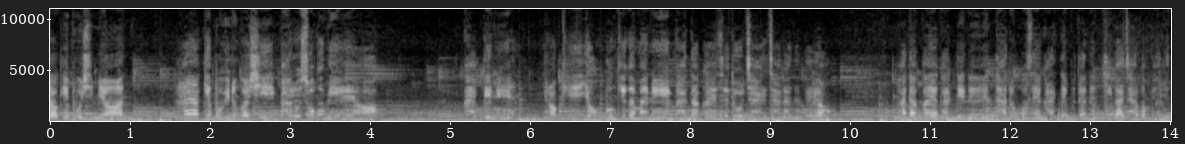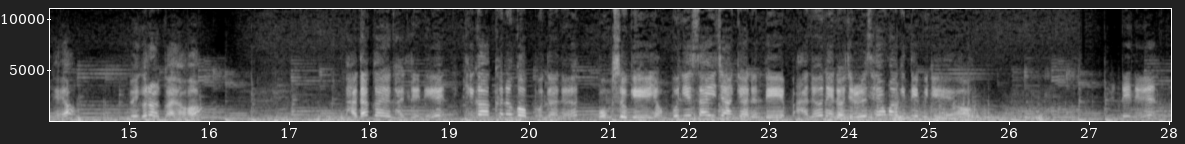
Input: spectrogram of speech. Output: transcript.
여기 보시면 하얗게 보이는 것이 바로 소금이에요. 갈대는 이렇게 염분기가 많은 바닷가에서도 잘 자라는데요. 바닷가의 갈대는 다른 곳의 갈대보다는 키가 작은 편인데요. 왜 그럴까요? 바닷가의 갈대는 키가 크는 것보다는 몸속에 염분이 쌓이지 않게 하는데 많은 에너지를 사용하기 때문이에요. 갈대는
